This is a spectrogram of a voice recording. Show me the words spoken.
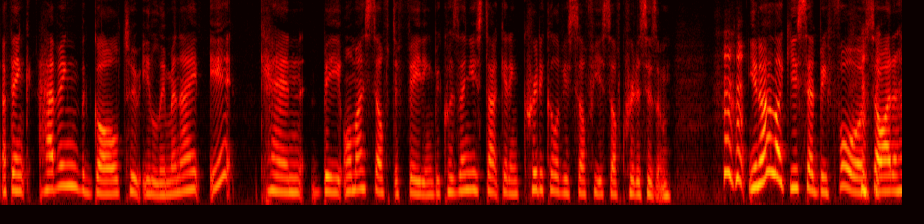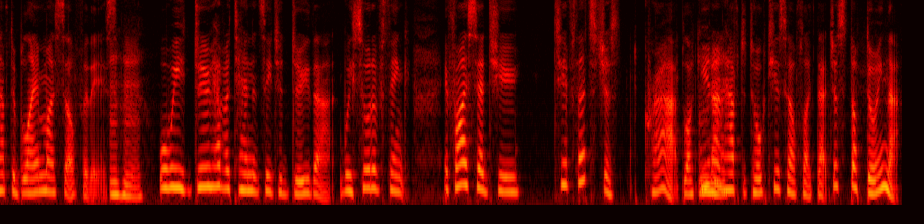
I think having the goal to eliminate it can be almost self defeating because then you start getting critical of yourself for your self criticism. you know, like you said before, so I don't have to blame myself for this. Mm-hmm. Well, we do have a tendency to do that. We sort of think, if I said to you, Tiff, that's just crap. Like, you don't mm-hmm. have to talk to yourself like that. Just stop doing that.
